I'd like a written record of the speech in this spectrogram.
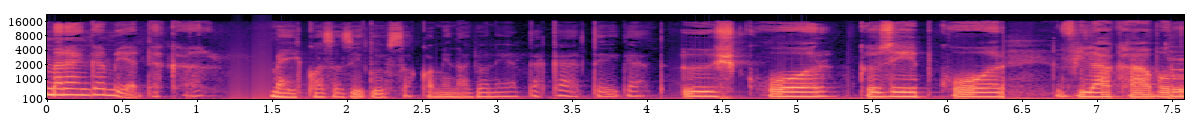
Mert engem érdekel. Melyik az az időszak, ami nagyon érdekel téged? Őskor, középkor, világháború.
